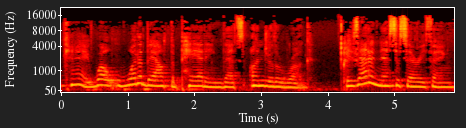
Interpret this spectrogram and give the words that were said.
Okay. Well, what about the padding that's under the rug? Is that a necessary thing?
